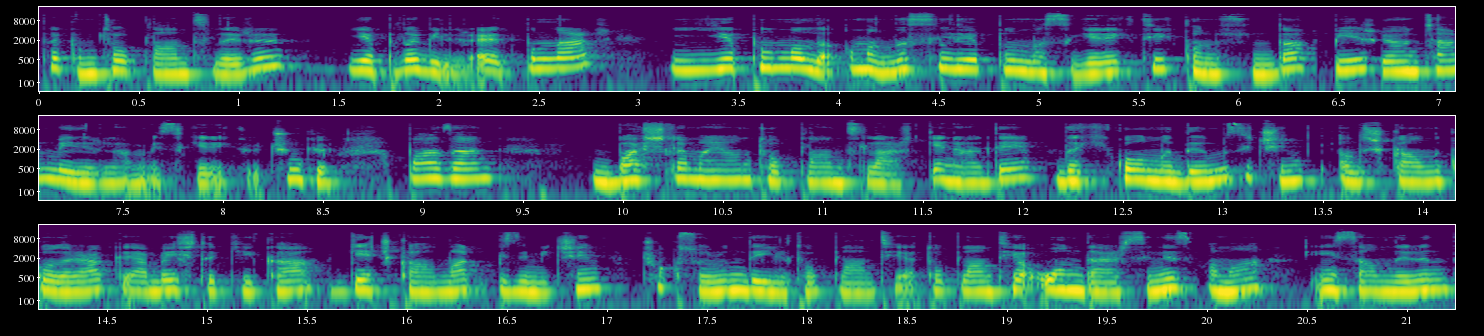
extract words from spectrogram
takım toplantıları yapılabilir. Evet bunlar yapılmalı ama nasıl yapılması gerektiği konusunda bir yöntem belirlenmesi gerekiyor. Çünkü bazen başlamayan toplantılar genelde dakik olmadığımız için alışkanlık olarak ya 5 dakika geç kalmak bizim için çok sorun değil toplantıya. Toplantıya 10 dersiniz ama insanların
